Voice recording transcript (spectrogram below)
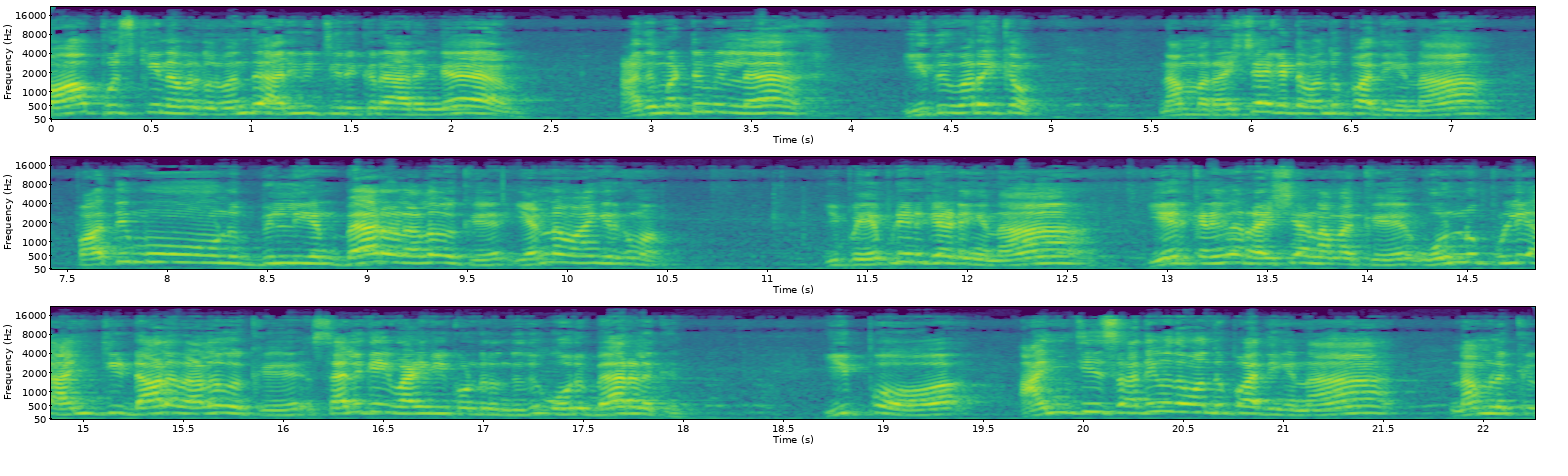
பாபுஸ்கின் அவர்கள் வந்து அறிவிச்சிருக்கிறாருங்க. அது மட்டும் இல்ல இது வரைக்கும் நம்ம ரஷ்யா கிட்ட வந்து பாத்தீங்கன்னா பதிமூணு பில்லியன் பேரல் அளவுக்கு எண்ணெய் வாங்கியிருக்குமா? இப்போ எப்படின்னு கேட்டீங்கன்னா ஏற்கனவே ரஷ்யா நமக்கு ஒன்று புள்ளி அஞ்சு டாலர் அளவுக்கு சலுகை வழங்கி கொண்டிருந்தது ஒரு பேரலுக்கு. இப்போ அஞ்சு சதவீதம் வந்து பாத்தீங்கன்னா நம்மளுக்கு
